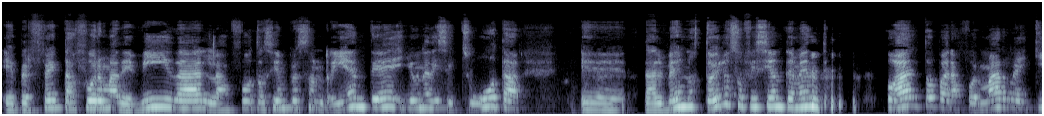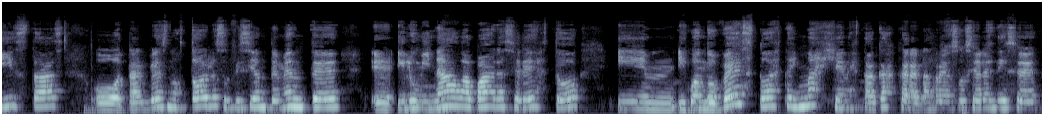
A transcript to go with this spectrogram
eh, perfecta forma de vida, las fotos siempre sonrientes y una dice, chuta, eh, tal vez no estoy lo suficientemente alto para formar reikistas o tal vez no estoy lo suficientemente iluminada para hacer esto. Y, y, cuando ves toda esta imagen, esta cáscara en las redes sociales, dice,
